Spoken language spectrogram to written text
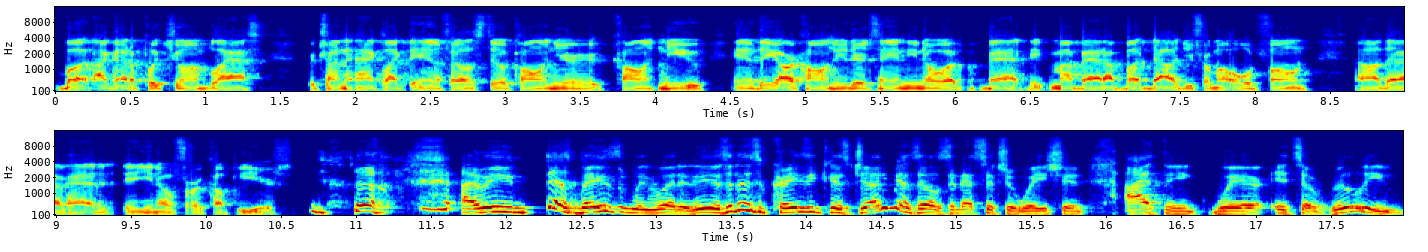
but I got to put you on blast for trying to act like the NFL is still calling you, calling you, and if they are calling you, they're saying, you know what, bad, my bad, I butt dialed you from an old phone uh, that I've had, you know, for a couple years. I mean, that's basically what it is. It is crazy because Johnny Manziel is in that situation, I think, where it's a really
